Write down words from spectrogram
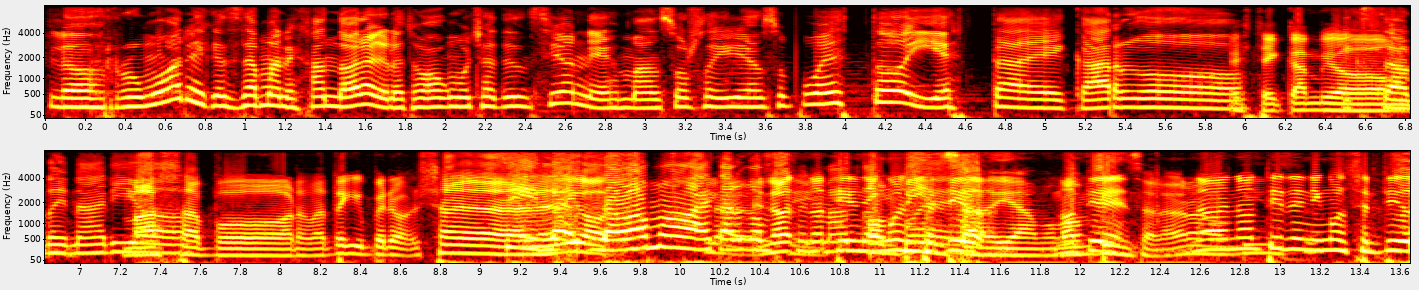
Los rumores que se están manejando ahora, que los tomamos mucha atención, es Mansur seguiría en su puesto y este cargo Este cambio extraordinario. masa por Bateki, pero ya Sí, le lo- digo, lo vamos a estar no, no confirmando. tiene Con ningún pinzas, sentido, digamos, no con tiene, pinzas, la verdad, no, con no pinzas. tiene ningún sentido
